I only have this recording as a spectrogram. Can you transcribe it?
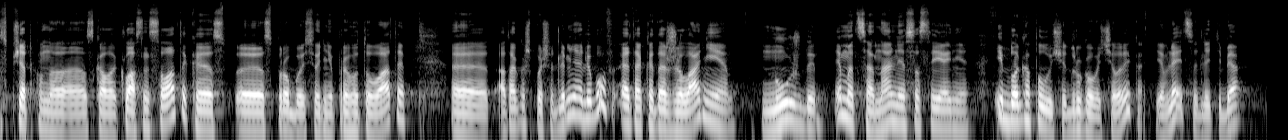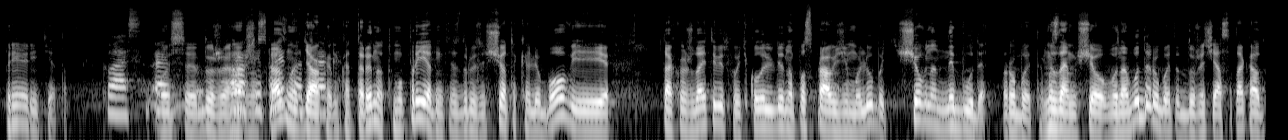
Спочатку вона сказала, класний салатик, е, сп- е, спробую сьогодні приготувати. Е, а також пише, для меня любовь – это когда желание, нужды, эмоциональное состояние и благополучие другого человека является для тебя приоритетом. Клас. Е, Ось е, дуже хороший гарно сказано. приклад, Дякуємо, так. Катерина. Тому приєднуйтесь, друзі, що таке любов і також дайте відповідь, коли людина по-справжньому любить, що вона не буде робити. Ми знаємо, що вона буде робити дуже часто, так а от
